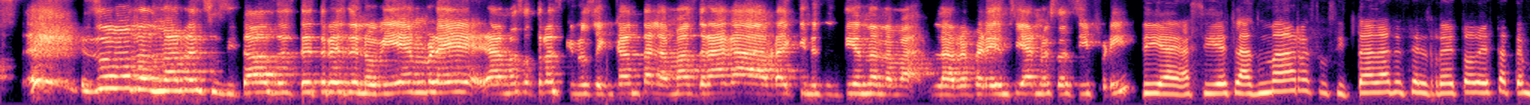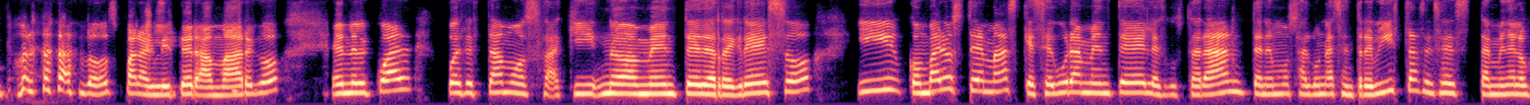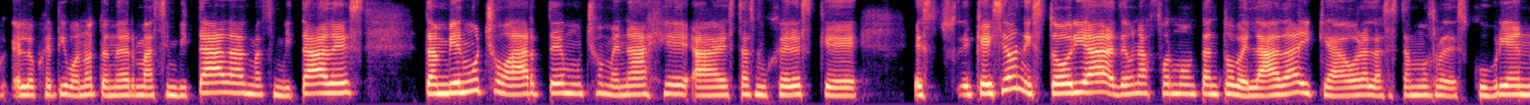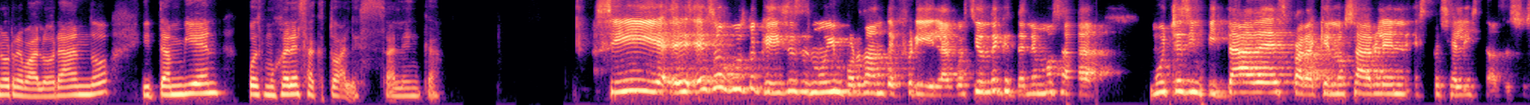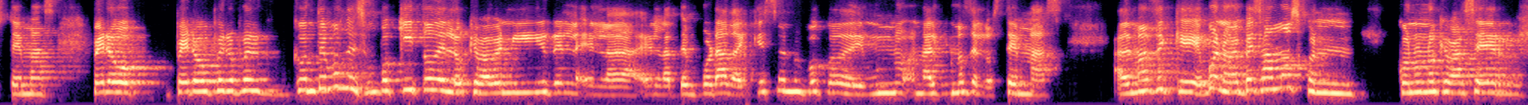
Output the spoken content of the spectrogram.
somos las más resucitadas este 3 de noviembre. A nosotras que nos encanta la más draga, habrá quienes entiendan la, la referencia, ¿no es así, Free? Sí, así es, las más resucitadas es el reto de esta temporada 2 para Glitter Amargo, en el cual pues estamos aquí nuevamente de regreso y con varios temas que seguramente les gustarán. Tenemos algunas entrevistas, ese es también el, objetivo, ¿no? Tener más invitadas, más invitades. También mucho arte, mucho homenaje a estas mujeres que, que hicieron historia de una forma un tanto velada y que ahora las estamos redescubriendo, revalorando. Y también, pues, mujeres actuales, Salenka. Sí, e, eso justo que dices es muy importante, Free. La cuestión de que tenemos a muchas invitadas para que nos hablen especialistas de sus temas, pero, pero, pero, contémosles un poquito de lo que va a venir en, la, en la, temporada, que son un poco de algunos de los temas. Además de que, bueno, empezamos con, con uno que va a ser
